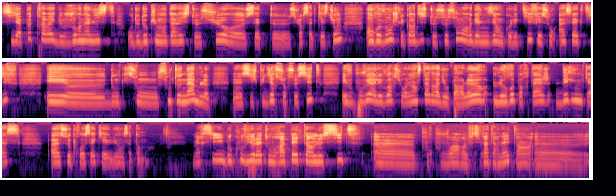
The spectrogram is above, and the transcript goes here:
S'il y a peu de travail de journalistes ou de documentaristes sur euh, cette, sur cette question, en revanche, les cordistes se sont organisés en collectif et sont assez actifs. Et donc, ils sont soutenables, si je puis dire, sur ce site. Et vous pouvez aller voir sur l'Insta de Radio Parleur le reportage à ce procès qui a eu lieu en septembre. Merci beaucoup Violette. On rappelle hein, le site euh, pour pouvoir euh, site internet hein, euh,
